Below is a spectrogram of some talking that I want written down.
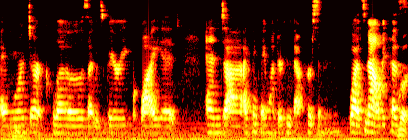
I wore dark clothes. I was very quiet, and uh, I think they wonder who that person was now because right.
